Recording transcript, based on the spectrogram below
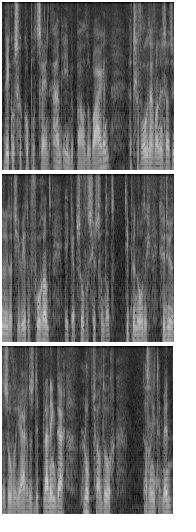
dikwijls gekoppeld zijn aan een bepaalde wagen. Het gevolg daarvan is natuurlijk dat je weet op voorhand, ik heb zoveel chips van dat type nodig gedurende zoveel jaar, dus de planning daar loopt wel door. Dat is er niet te min.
